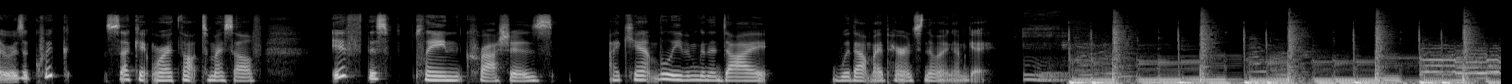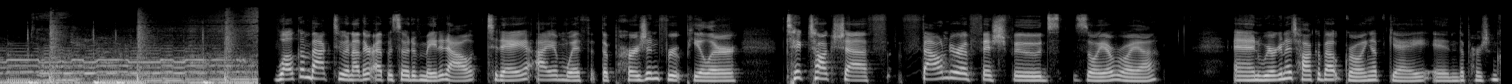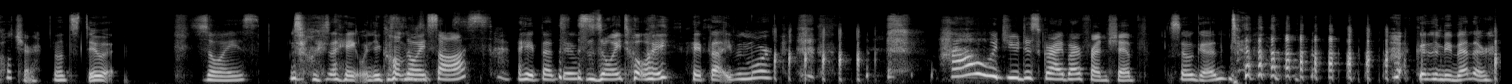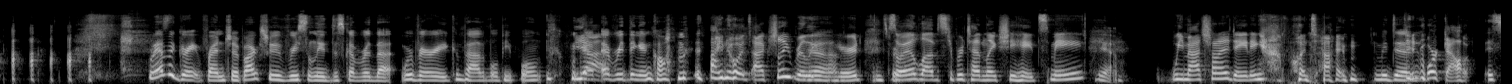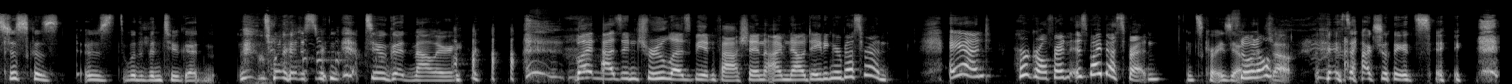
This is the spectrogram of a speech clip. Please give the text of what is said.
there was a quick second where I thought to myself, if this plane crashes, I can't believe I'm going to die without my parents knowing I'm gay. Welcome back to another episode of Made It Out. Today I am with the Persian fruit peeler, TikTok chef, founder of Fysh Foods, Zoya Roya. And we're going to talk about growing up gay in the Persian culture. Let's do it. Zoys, Zoys, I hate when you call me. Zoy sauce, I hate that too. Zoy toy. I hate that even more. How would you describe our friendship? So good. Couldn't be better. We have a great friendship. Actually, we've recently discovered that we're very compatible people. We Yeah. have everything in common. I know it's actually really Yeah, weird. Zoya loves to pretend like she hates me. Yeah, We matched on a dating app one time. we did. Didn't work out. It's just because it was would have been too good. would have just been too good, Mallory. But as in true lesbian fashion, I'm now dating her best friend. And her girlfriend is my best friend. It's crazy So it it all- out. It's actually insane.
